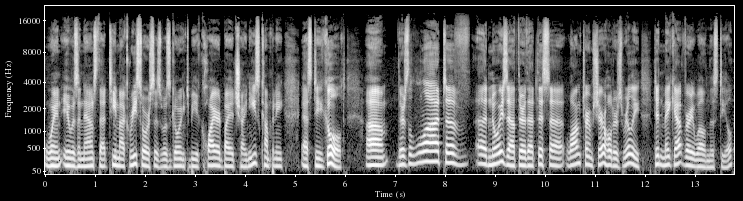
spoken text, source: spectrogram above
when it was announced that TMAC Resources was going to be acquired by a Chinese company, SD Gold. Um, there's a lot of uh, noise out there that this uh, long-term shareholders really didn't make out very well in this deal.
